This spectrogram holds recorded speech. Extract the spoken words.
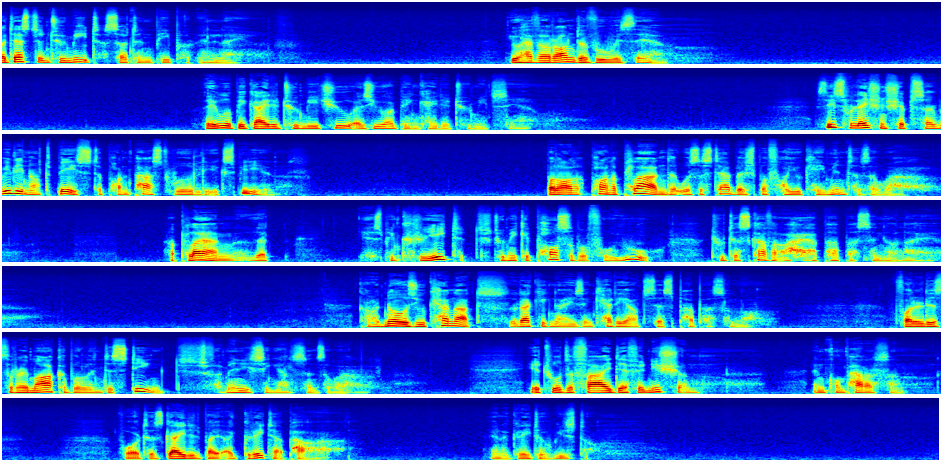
Are destined to meet certain people in life. You have a rendezvous with them. They will be guided to meet you as you are being guided to meet them. These relationships are really not based upon past worldly experience, but on, upon a plan that was established before you came into the world. A plan that has been created to make it possible for you to discover a higher purpose in your life. God knows you cannot recognize and carry out this purpose alone for it is remarkable and distinct from anything else in the world. It will defy definition and comparison, for it is guided by a greater power and a greater wisdom.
